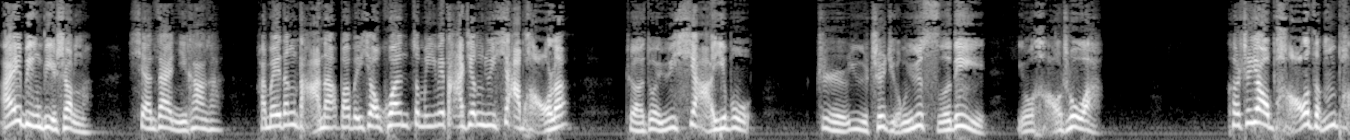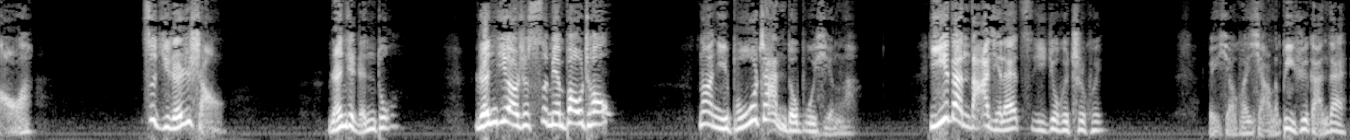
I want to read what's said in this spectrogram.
哀兵必胜啊！现在你看看，还没等打呢，把韦孝宽这么一位大将军吓跑了，这对于下一步置尉迟迥于死地有好处啊。可是要跑怎么跑啊？自己人少，人家人多，人家要是四面包抄，那你不战都不行啊！一旦打起来，自己就会吃亏。韦孝宽想了，必须赶在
